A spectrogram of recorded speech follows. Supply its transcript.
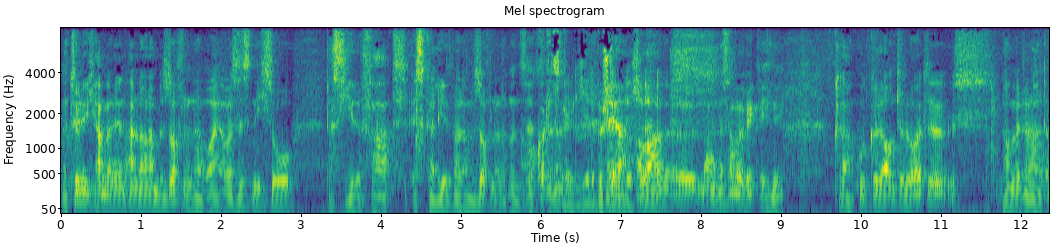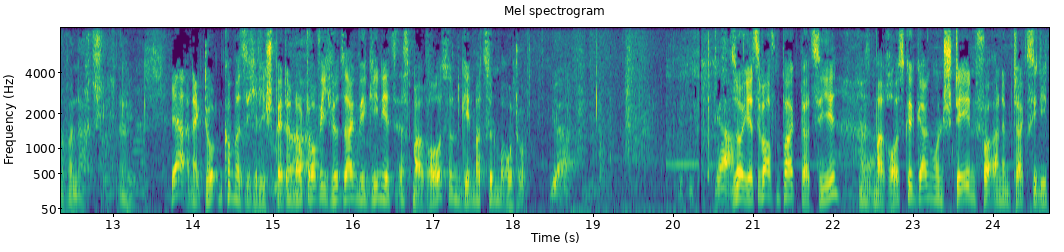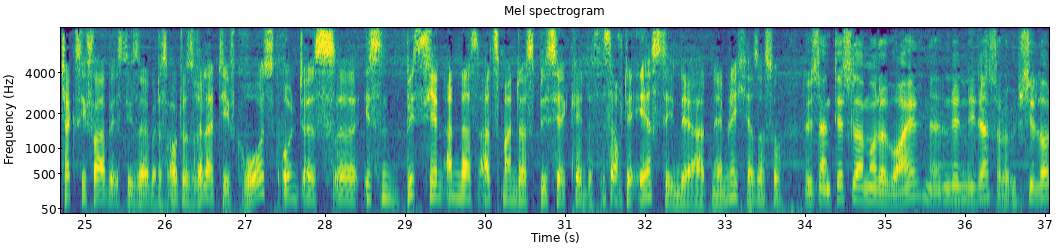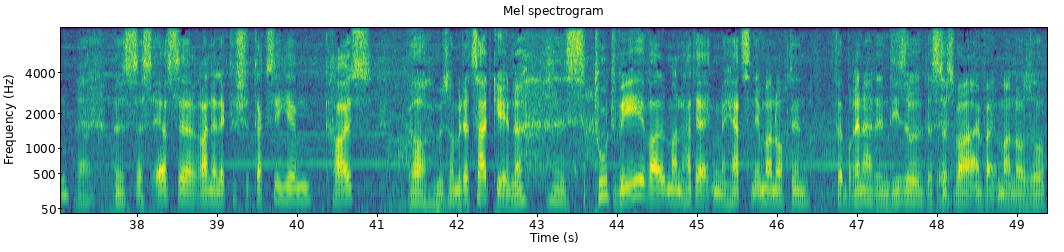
natürlich haben wir den einen oder anderen Besoffenen dabei, aber es ist nicht so, dass jede Fahrt eskaliert, weil da Besoffene drin sind. Oh Gottes ne? Willen, jede bestimmt ja, Aber äh, nein, das haben wir wirklich nicht. Klar, gut gelaunte Leute ist haben wir dann halt auf der Nachtschicht. Ne? Ja, Anekdoten kommen wir sicherlich später ja. noch drauf. Ich würde sagen, wir gehen jetzt erstmal raus und gehen mal zu einem Auto. Ja. Ja. So, jetzt sind wir auf dem Parkplatz hier. Also mal rausgegangen und stehen vor einem Taxi. Die Taxifarbe ist dieselbe. Das Auto ist relativ groß und es äh, ist ein bisschen anders, als man das bisher kennt. Das ist auch der erste in der Art, nämlich, Herr Sasso? Das ist ein Tesla Model Y, nennen die das, oder Y. Ja. Das ist das erste rein elektrische Taxi hier im Kreis. Ja, müssen wir mit der Zeit gehen. Ne? Es tut weh, weil man hat ja im Herzen immer noch den Verbrenner, den Diesel. Das, das war einfach immer noch so.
